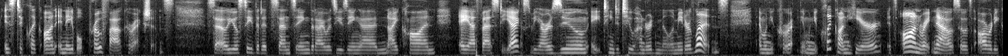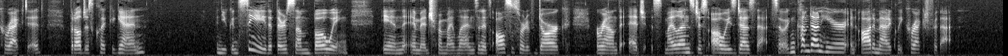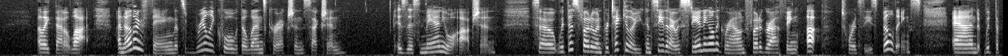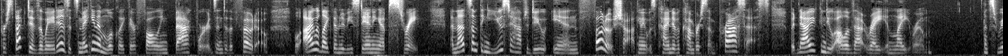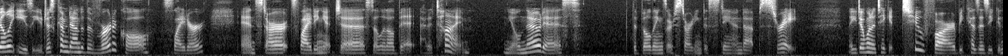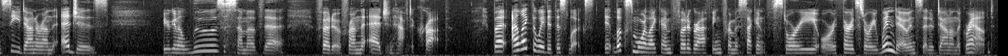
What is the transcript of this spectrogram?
is to click on Enable Profile Corrections. So you'll see that it's sensing that I was using a Nikon AFS-DX VR Zoom 18 to 200 millimeter lens. And when you correct, when you click on here, it's on right now, so it's already corrected. But I'll just click again, and you can see that there's some bowing in the image from my lens and it's also sort of dark around the edges. My lens just always does that. So I can come down here and automatically correct for that. I like that a lot. Another thing that's really cool with the lens correction section is this manual option. So with this photo in particular, you can see that I was standing on the ground photographing up towards these buildings. And with the perspective the way it is, it's making them look like they're falling backwards into the photo. Well, I would like them to be standing up straight. And that's something you used to have to do in Photoshop, and it was kind of a cumbersome process. But now you can do all of that right in Lightroom. It's really easy. You just come down to the vertical slider and start sliding it just a little bit at a time. And you'll notice that the buildings are starting to stand up straight. Now you don't want to take it too far because as you can see down around the edges, you're going to lose some of the photo from the edge and have to crop. But I like the way that this looks. It looks more like I'm photographing from a second story or third story window instead of down on the ground.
